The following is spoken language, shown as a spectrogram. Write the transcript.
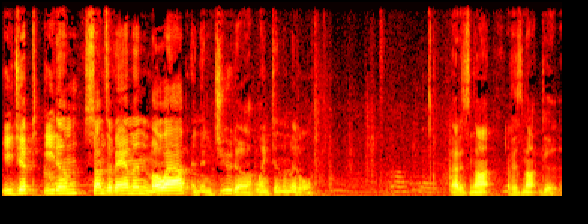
Egypt, Edom, sons of Ammon, Moab, and then Judah linked in the middle, that is not, that is not good.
